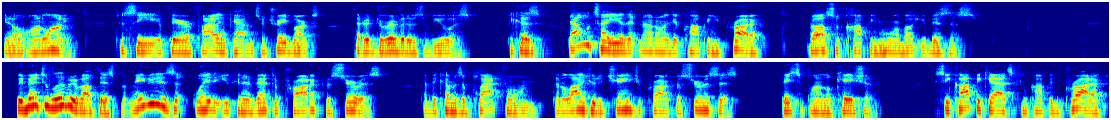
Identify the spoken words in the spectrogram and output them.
you know, online to see if they're filing patents or trademarks that are derivatives of yours, because that will tell you that not only they're copying your product, but also copying more about your business. We mentioned a little bit about this, but maybe there's a way that you can invent a product or service that becomes a platform that allows you to change your product or services based upon location. See, copycats can copy the product,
